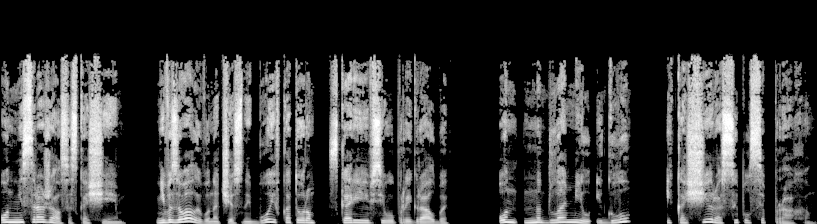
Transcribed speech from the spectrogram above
Он не сражался с Кощеем, не вызывал его на честный бой, в котором, скорее всего, проиграл бы. Он надломил иглу, и Кощей рассыпался прахом.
